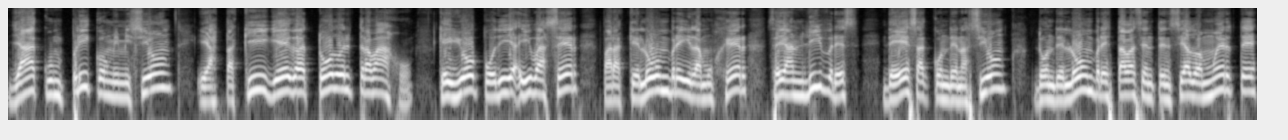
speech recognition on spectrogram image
ya cumplí con mi misión y hasta aquí llega todo el trabajo que yo podía iba a hacer para que el hombre y la mujer sean libres de esa condenación donde el hombre estaba sentenciado a muerte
